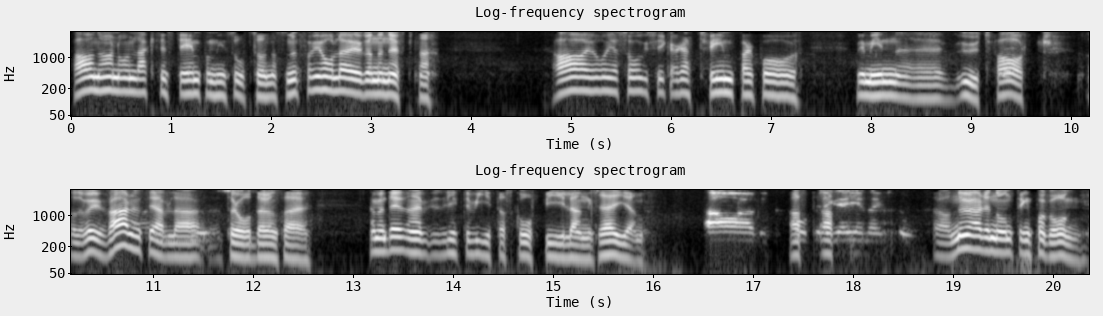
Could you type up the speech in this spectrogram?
Ja, nu har någon lagt en sten på min soptunna så nu får vi hålla ögonen öppna. Ja, jo, jag såg cigarettfimpar på vid min eh, utfart. Och det var ju världens jävla tråd där de så här. Ja men det är den här lite vita skåpbilen grejen. Ja, att- grejerna är stor. Ja, nu är det någonting på gång.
